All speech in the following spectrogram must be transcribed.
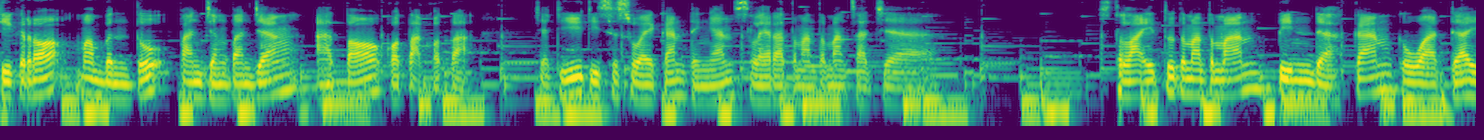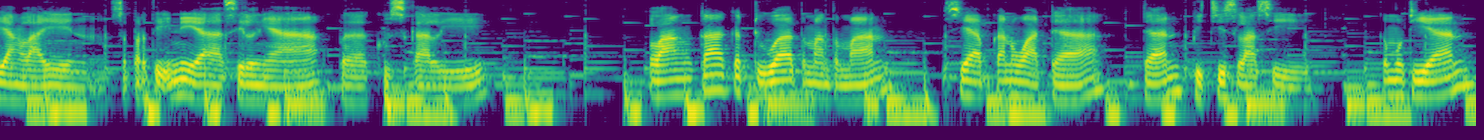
dikerok membentuk panjang-panjang atau kotak-kotak. Jadi disesuaikan dengan selera teman-teman saja. Setelah itu teman-teman pindahkan ke wadah yang lain. Seperti ini ya hasilnya, bagus sekali. Langkah kedua teman-teman, siapkan wadah dan biji selasi. Kemudian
